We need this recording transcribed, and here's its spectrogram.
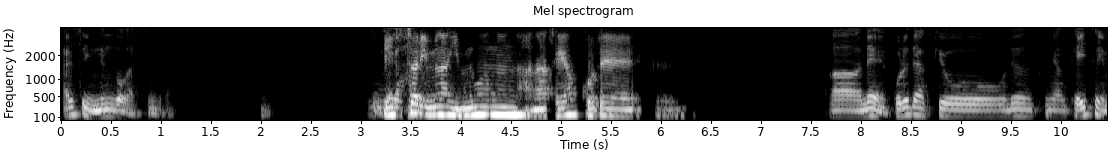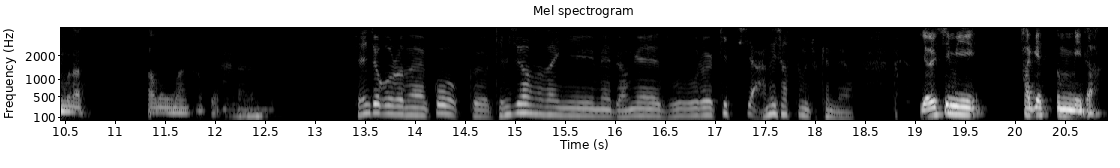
할 수 있는 것 같습니다. 지금 제가 디지털 인문학 입문은 안 하세요? 고대 그 아, 네. 고려대학교는 그냥 데이터 인문학 과목만 하고. 개인적으로는 꼭 그 김지선 선생님의 명예에 누를 끼치지 않으셨으면 좋겠네요. 열심히 하겠습니다.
